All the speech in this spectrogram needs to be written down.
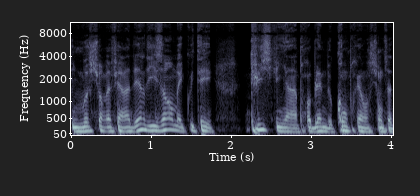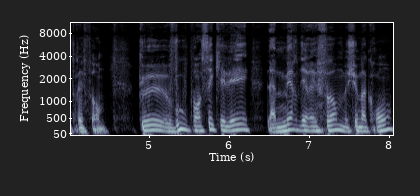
une motion référendaire disant, bah, écoutez, puisqu'il y a un problème de compréhension de cette réforme, que vous, pensez qu'elle est la mère des réformes, Monsieur Macron,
